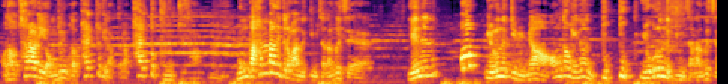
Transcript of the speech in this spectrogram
어, 나 차라리 엉덩이보다 팔뚝이 낫더라. 팔뚝 근육 주사. 음. 뭔가 한 방에 들어가는 느낌 있잖아, 그지? 얘는 어? 이런 느낌이면 엉덩이는 뚝뚝 요런 느낌이잖아, 그지?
